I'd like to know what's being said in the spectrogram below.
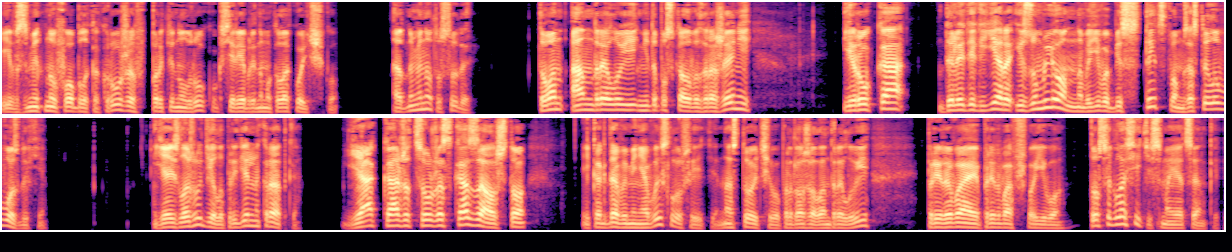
и, взметнув облако кружев, протянул руку к серебряному колокольчику. — Одну минуту, сударь. Тон Андре Луи не допускал возражений, и рука Деледегьера, изумленного его бесстыдством, застыла в воздухе. Я изложу дело предельно кратко. Я, кажется, уже сказал, что... И когда вы меня выслушаете, — настойчиво продолжал Андре Луи, прерывая прервавшего его, — то согласитесь с моей оценкой.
